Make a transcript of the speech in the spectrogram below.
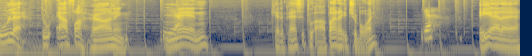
Ulla, du er fra Hørning, ja. men kan det passe, at du arbejder i Tyborgen? Ja, Det er da...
